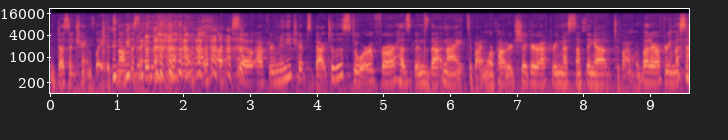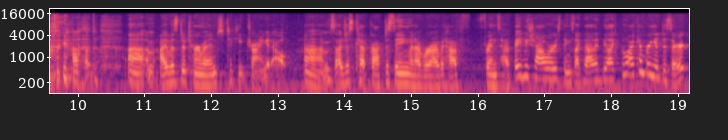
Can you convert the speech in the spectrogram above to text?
It doesn't translate, it's not the same. so after many trips back to the store for our husbands that night to buy more powdered sugar after we messed something up, to buy more butter after we messed something up, um, I was determined to keep trying it out. Um, so I just kept practicing whenever I would have friends have baby showers, things like that. I'd be like, oh, I can bring a dessert.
